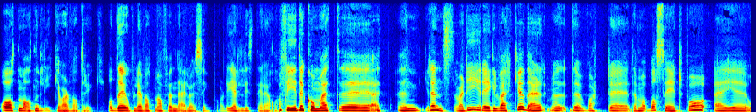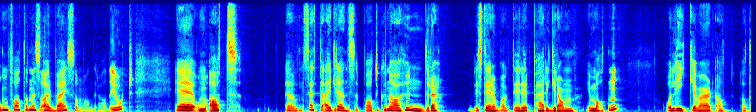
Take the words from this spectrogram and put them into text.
og at maten likevel var trygg. Og det opplever jeg at vi har funnet en løsning på. Det gjelder listeria. Fordi det kom et, eh, et en grenseverdi i regelverket. Der det ble, den var basert på ei eh, omfattende arbeid som andre hadde gjort, eh, om at eh, sette ei grense på at du kunne ha 100 listeriabakterier per gram i maten, og likevel at, at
